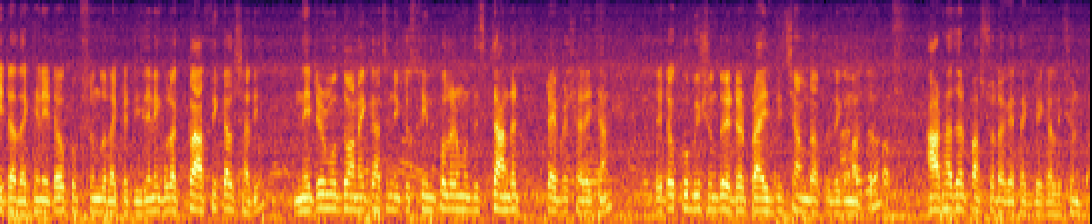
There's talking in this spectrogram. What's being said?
এটা দেখেন, এটাও খুব সুন্দর একটা ডিজাইন এগুলো ক্লাসিক্যাল শাড়ি। নেটের মধ্যে অনেকে আছেন একটু সিম্পলের মধ্যে স্ট্যান্ডার্ড টাইপের শাড়ি চান। তো এটাও খুবই সুন্দর, এটার প্রাইস দিচ্ছি আমরা আপনাদেরকে মাত্র আট হাজার পাঁচশো টাকায় থাকবে কালেকশনটা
